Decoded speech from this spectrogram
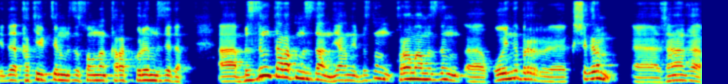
енді қателіктерімізді соңынан қарап көреміз деді. Ә, біздің тарапымыздан яғни біздің құрамамыздың ойыны бір кішігірім ә, жаңағы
